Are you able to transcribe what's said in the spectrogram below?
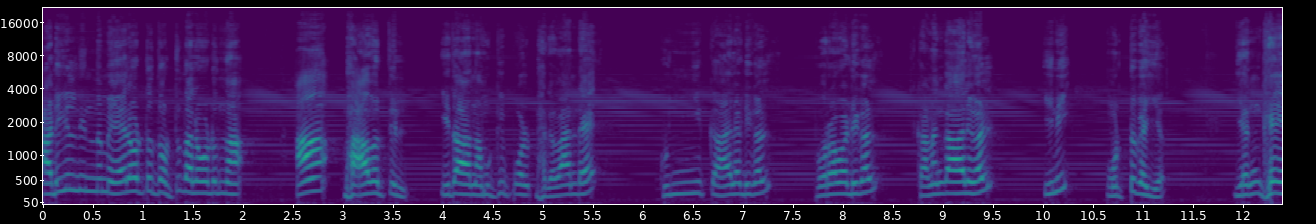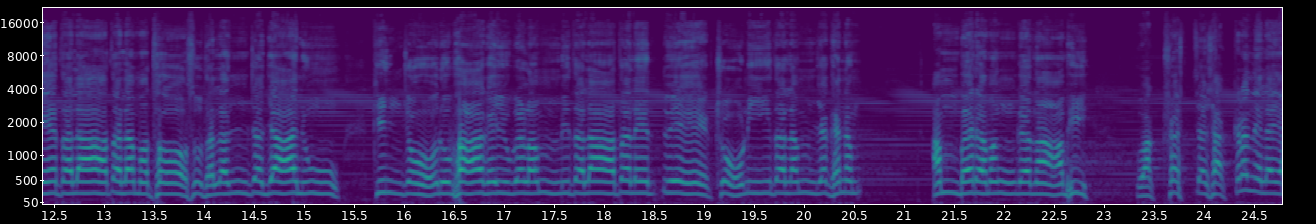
അടിയിൽ നിന്ന് മേലോട്ട് തൊട്ട് തലോടുന്ന ആ ഭാവത്തിൽ ഇതാ നമുക്കിപ്പോൾ ഭഗവാന്റെ കുഞ്ഞി കാലടികൾ പുറവടികൾ കണങ്കാലുകൾ ഇനി മുട്ടുകയ്യ്. യംഘേതലാതലമഥോ സുതലഞ്ച ജാനു കിഞ്ചോരുഭാഗയുഗളം വിതലാതലേ ദ്വേ ക്ഷോണീതലം ജഘനം അംബരമംഗനാഭി വക്ഷശ്ച ശക്രനിലയ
